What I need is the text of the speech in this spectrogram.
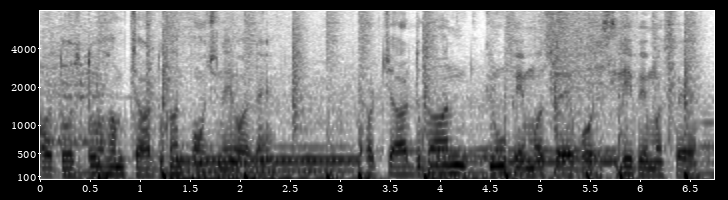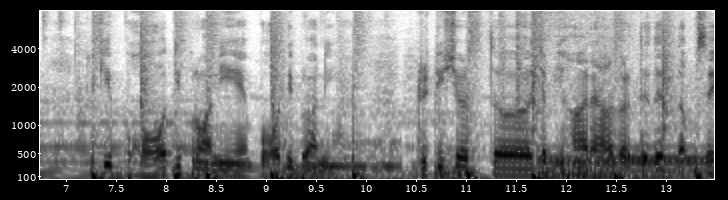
और दोस्तों, हम चार दुकान पहुँचने वाले हैं। और चार दुकान क्यों फ़ेमस है? वो इसलिए फ़ेमस है क्योंकि बहुत ही पुरानी है, बहुत ही पुरानी है। ब्रिटिशर्स जब यहाँ रहा करते थे, तब से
